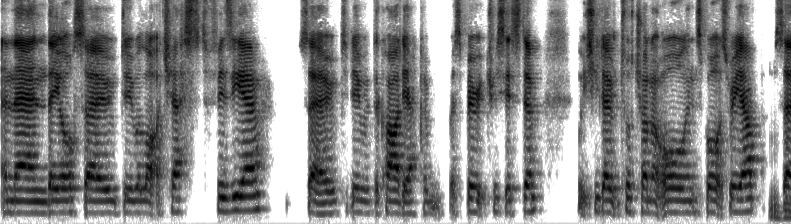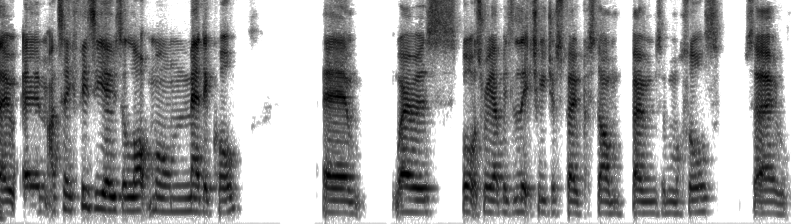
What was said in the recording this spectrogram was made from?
And then they also do a lot of chest physio, so to do with the cardiac and respiratory system, which you don't touch on at all in sports rehab. Mhm. So um, I'd say physio is a lot more medical, um, whereas sports rehab is literally just focused on bones and muscles. So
